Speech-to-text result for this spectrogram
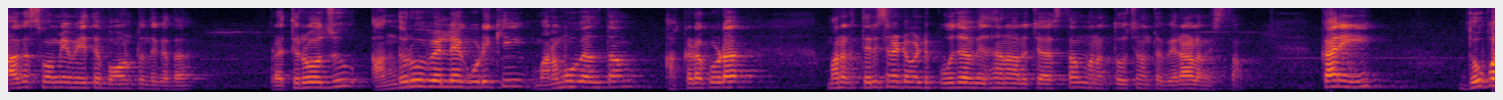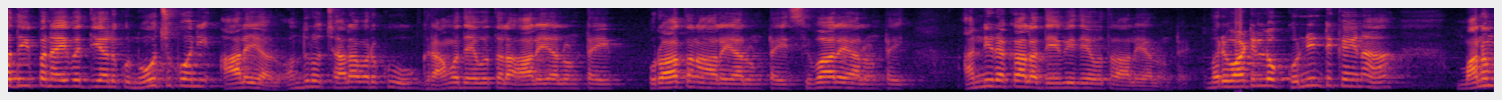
భాగస్వామ్యం అయితే బాగుంటుంది కదా? ప్రతిరోజు అందరూ వెళ్ళే గుడికి మనము వెళ్తాం. అక్కడ కూడా మనకు తెలిసినటువంటి పూజా విధానాలు చేస్తాం. మనకు తోచినంత విరాళం ఇస్తాం. కానీ ధూపదీప నైవేద్యాలకు నోచుకొని ఆలయాలు అందులో చాలా వరకు గ్రామ దేవతల ఆలయాలు ఉంటాయి పురాతన ఆలయాలు ఉంటాయి శివాలయాలు ఉంటాయి అన్ని రకాల దేవీ దేవతల ఆలయాలు ఉంటాయి మరి వాటిల్లో కొన్నింటికైనా మనం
